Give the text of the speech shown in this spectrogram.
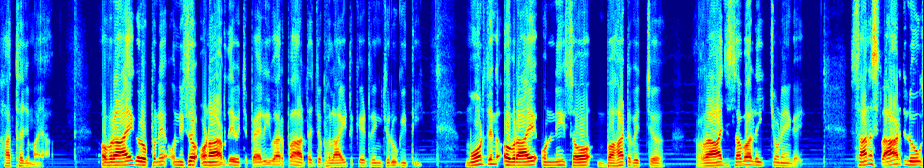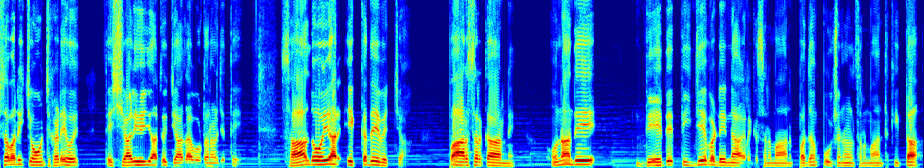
ਹੱਥ ਜਮਾਇਆ ਓਬਰਾਏ ਗਰੁੱਪ ਨੇ 1959 ਦੇ ਵਿੱਚ ਪਹਿਲੀ ਵਾਰ ਭਾਰਤ 'ਚ ਫਲਾਈਟ ਕੇਟਰਿੰਗ ਸ਼ੁਰੂ ਕੀਤੀ। ਮੋਹਨ ਸਿੰਘ ਓਬਰਾਏ 1962 ਵਿੱਚ ਰਾਜ ਸਭਾ ਲਈ ਚੁਣੇ ਗਏ। ਸਨ 67 ਚ ਲੋਕ ਸਭਾ ਦੀ ਚੋਣ 'ਚ ਖੜੇ ਹੋਏ ਤੇ 46000 ਤੋਂ ਜ਼ਿਆਦਾ ਵੋਟਾਂ ਨਾਲ ਜਿੱਤੇ। ਸਾਲ 2001 ਦੇ ਵਿੱਚ ਭਾਰਤ ਸਰਕਾਰ ਨੇ ਉਹਨਾਂ ਦੇ ਦੇਸ਼ ਦੇ ਤੀਜੇ ਵੱਡੇ ਨਾਗਰਿਕ ਸਨਮਾਨ, ਪਦਮ ਭੂਸ਼ਣ ਨਾਲ ਸਨਮਾਨਿਤ ਕੀਤਾ।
